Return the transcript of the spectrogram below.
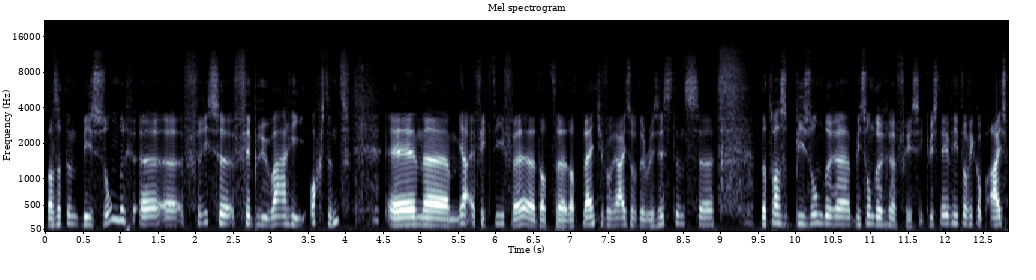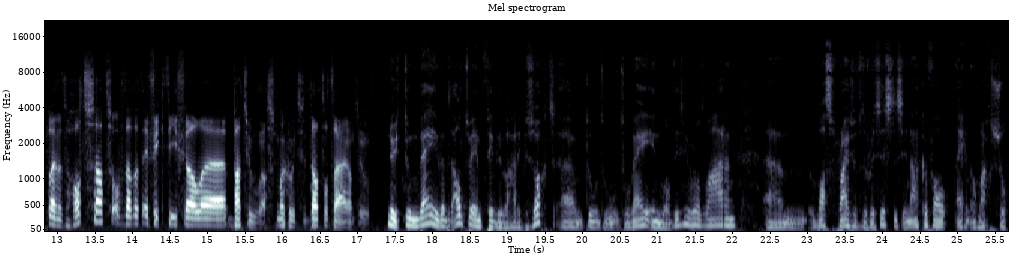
was het een bijzonder uh, frisse februari-ochtend. En ehm, ja, effectief, hè, dat, dat pleintje voor Rise of the Resistance, dat was bijzonder, bijzonder fris. Ik wist even niet of ik op Ice Planet Hot zat, of dat het effectief wel Batu was. Maar goed, dat tot daar aan toe. Nu, toen wij, we hebben het alle twee in februari bezocht, um, toen, toen, toen wij in Walt Disney World waren, um, was Rise of the Resistance in elk geval eigenlijk nog maar zo,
